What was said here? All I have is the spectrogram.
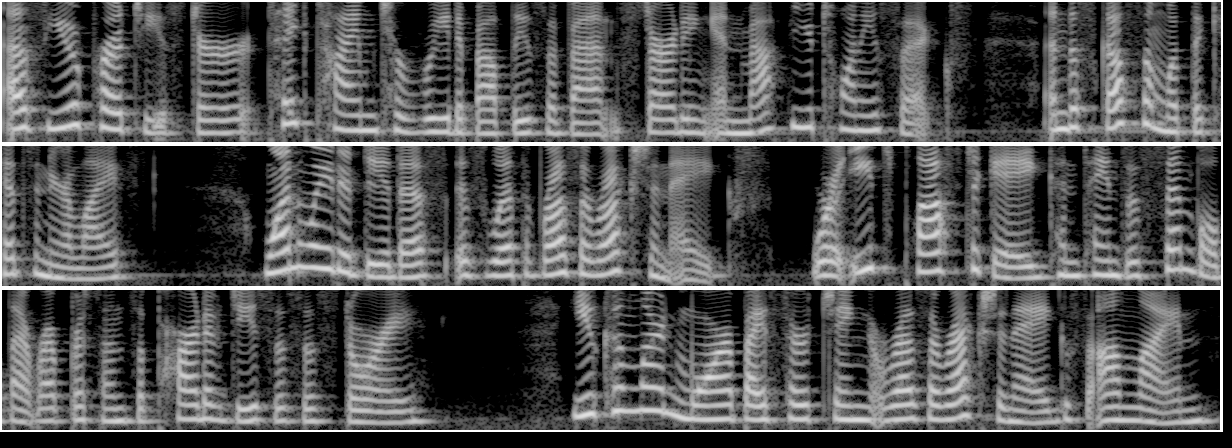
As you approach Easter, take time to read about these events starting in Matthew 26 and discuss them with the kids in your life. One way to do this is with resurrection eggs, where each plastic egg contains a symbol that represents a part of Jesus' story. You can learn more by searching resurrection eggs online.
